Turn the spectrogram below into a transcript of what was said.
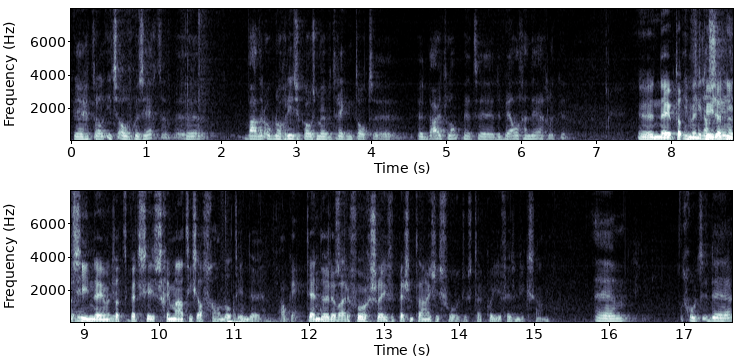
jij hebt er al iets over gezegd. eh waren er ook nog risico's met betrekking tot eh, het buitenland, met eh, de Belgen en dergelijke? Eh, nee, op dat In moment kun je dat niet zien, nee, want dat werd zeer schematisch afgehandeld in de tender. Er waren voorgeschreven percentages voor, dus daar kon je verder niks aan. Ehm, goed, de,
